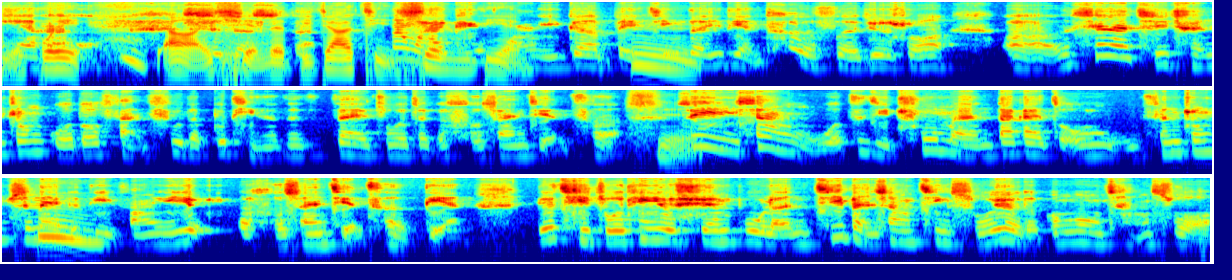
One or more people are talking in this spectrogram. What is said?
也会呃显得比较谨慎一点。一个北京的一点特色就是说，呃，现在其实全中国都反复的不停的在在做这个核酸检测，是。所以像我自己出门大概走路五分钟之内的地方也有一个核酸检测点，尤其昨天又宣布了，基本上。上进所有的公共场所、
